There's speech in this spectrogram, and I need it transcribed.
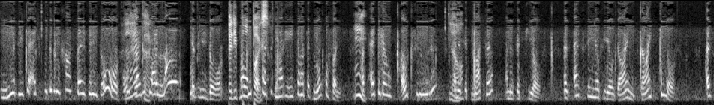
Nee, weet jy, ek sit by die gashuis in die dorp. Ons bly net klein land in die dorp. By die pophuis. Maar jy weet wat ek nog gevind. Mm. Ek het nou houtvloere Ja. en ek het matte en ek het teels. En ek sê nou vir jou daai daai teels is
